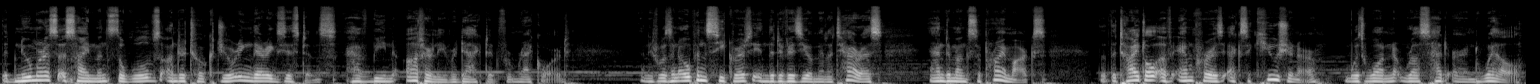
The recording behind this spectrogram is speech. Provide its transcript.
that numerous assignments the Wolves undertook during their existence have been utterly redacted from record, and it was an open secret in the Divisio Militaris and amongst the Primarchs that the title of Emperor's Executioner was one Russ had earned well,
